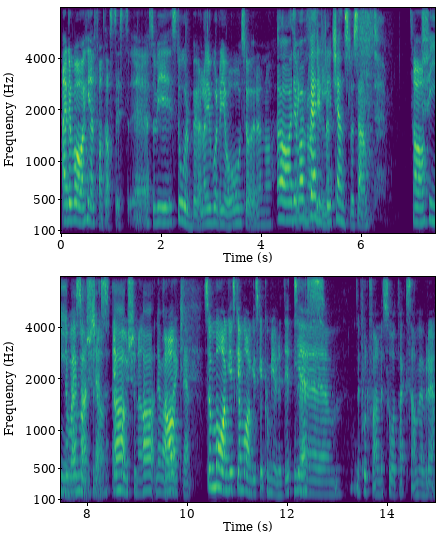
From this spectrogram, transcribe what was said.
nej, det var helt fantastiskt. Eh, Så vi storbölade ju både jag och Sören. Och Ja, det var till väldigt där. känslosamt. ja, Fina det var emotional. Sanchez. emotional. Ja, ja, det var det verkligen. Så magiska, magiska communityt. Yes. Ehm, är fortfarande så tacksam över det.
